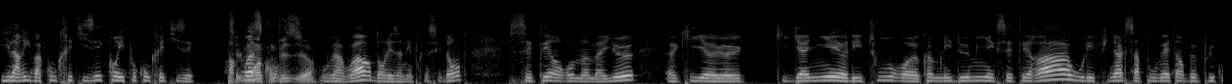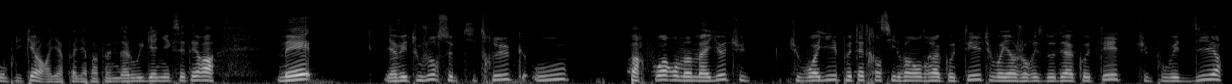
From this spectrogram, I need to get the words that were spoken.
il arrive à concrétiser quand il faut concrétiser. C'est le Parfois, moins ce qu'on dire. qu'on pouvait avoir dans les années précédentes, c'était un Romain Mailleux euh, qui, qui gagnait les tours euh, comme les demi, etc. Où les finales, ça pouvait être un peu plus compliqué. Alors, il n'y a pas, y a pas etc. Mais il y avait toujours ce petit truc où parfois Romain Mailleux, tu, tu voyais peut-être un Sylvain André à côté, tu voyais un Joris Daudet à côté, tu pouvais te dire,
